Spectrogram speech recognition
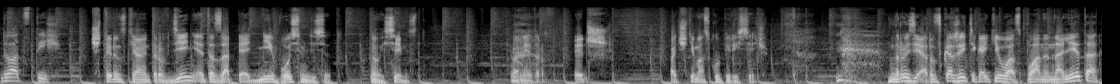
20 тысяч. 14 километров в день, это за 5 дней 80, ну и 70 километров. Это ж почти Москву пересечь. Друзья, расскажите, какие у вас планы на лето,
